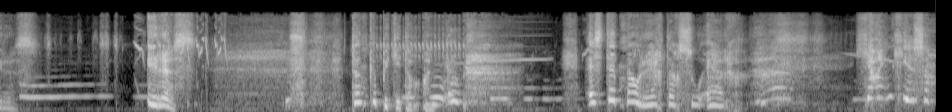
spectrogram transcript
Iris. Iris. Dink 'n bietjie daaraan. Is dit nou regtig so erg? Jantjie is 'n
